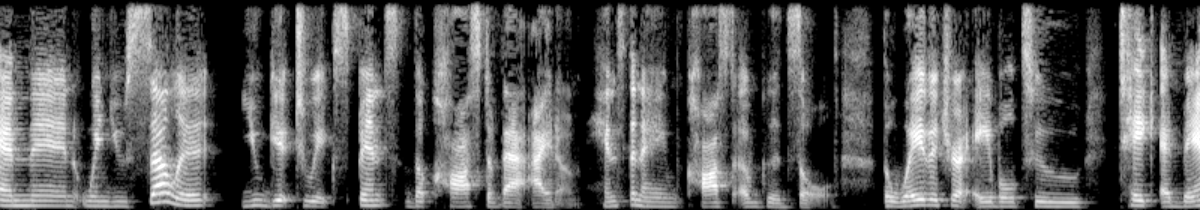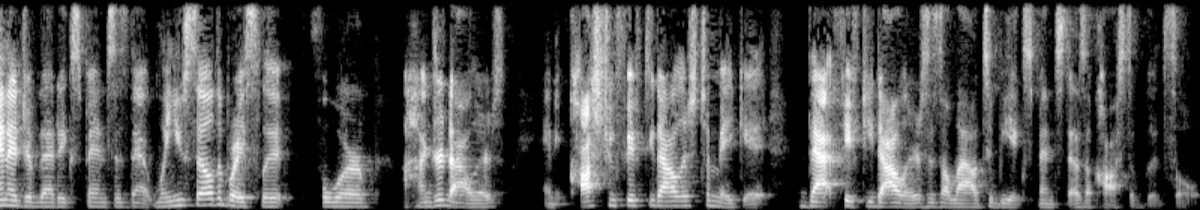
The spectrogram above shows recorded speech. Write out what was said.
And then when you sell it, you get to expense the cost of that item, hence the name cost of goods sold. The way that you're able to take advantage of that expense is that when you sell the bracelet for $100 and it costs you $50 to make it, that $50 is allowed to be expensed as a cost of goods sold.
